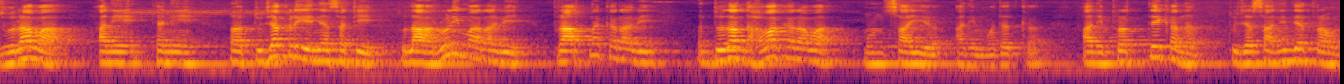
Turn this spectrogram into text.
झुरावा. आणि त्यांनी तुझ्याकडे येण्यासाठी तुला आरोळी मारावी. प्रार्थना करावी तुझा धावा करावा म्हणून सहाय्य आणि मदत कर. आणि प्रत्येकानं तुझ्या सानिध्यात राहून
